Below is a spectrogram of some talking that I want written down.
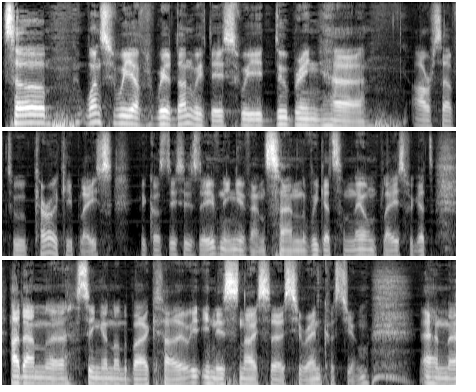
So once we have, we're done with this, we do bring uh, ourselves to karaoke place because this is the evening events and we get some neon place. We get Adam uh, singing on the back uh, in his nice uh, siren costume. And, uh,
